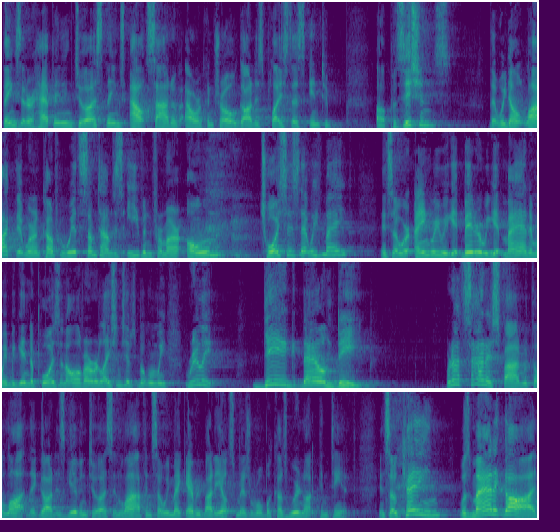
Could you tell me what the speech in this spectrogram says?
things that are happening to us, things outside of our control. God has placed us into uh, positions that we don't like, that we're uncomfortable with. Sometimes it's even from our own choices that we've made. And so we're angry, we get bitter, we get mad, and we begin to poison all of our relationships. But when we really dig down deep, we're not satisfied with the lot that God has given to us in life. And so we make everybody else miserable because we're not content. And so Cain was mad at God,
